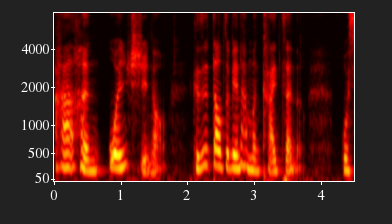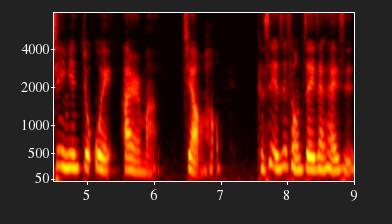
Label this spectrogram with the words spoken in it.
他很温驯哦。可是到这边他们开战了，我心里面就为艾尔玛叫好。可是也是从这一战开始，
